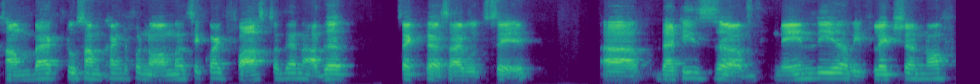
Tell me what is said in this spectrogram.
come back to some kind of a normalcy quite faster than other sectors, I would say. Uh, that is uh, mainly a reflection of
